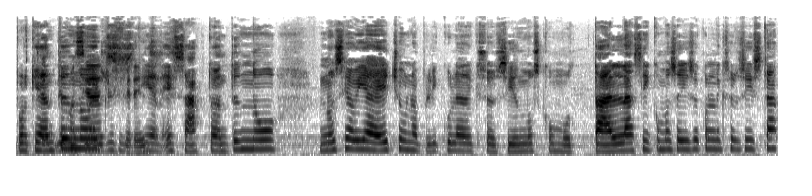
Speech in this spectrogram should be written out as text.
porque antes no existían, exacto, antes no no se había hecho una película de exorcismos como tal, así como se hizo con el exorcista,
